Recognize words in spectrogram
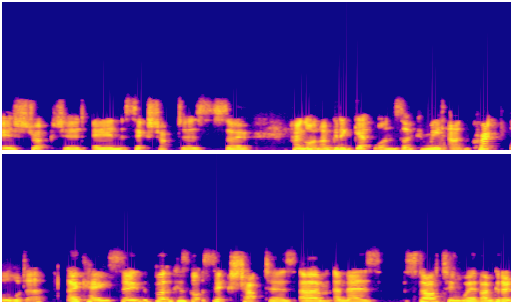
is structured in six chapters. So hang on, I'm going to get one so I can read out in the correct order. Okay, so the book has got six chapters, um, and there's starting with I'm gonna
